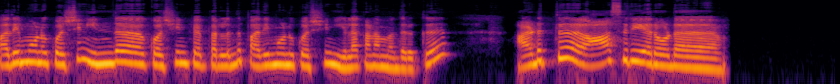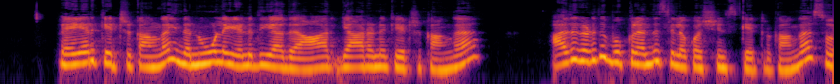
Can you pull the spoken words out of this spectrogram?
பதிமூணு கொஸ்டின் இந்த கொஸ்டின் பேப்பர்ல இருந்து பதிமூணு கொஸ்டின் இலக்கணம் வந்திருக்கு. அடுத்து ஆசிரியரோட பெயர் கேட்டிருக்காங்க. இந்த நூலை எழுதியது ஆர் யாருன்னு கேட்டிருக்காங்க. அதுக்கடுத்து புக்ல இருந்து சில கொஸ்டின்ஸ் கேட்டிருக்காங்க. ஸோ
